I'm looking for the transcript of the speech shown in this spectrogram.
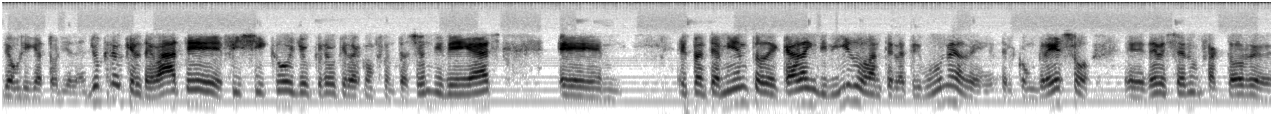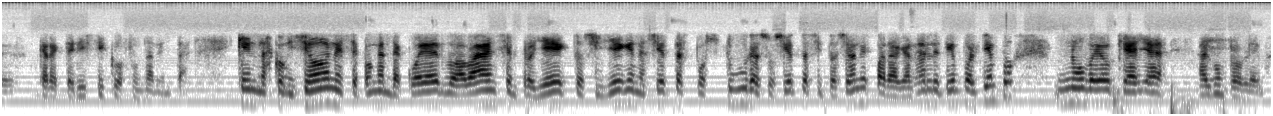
de obligatoriedad. Yo creo que el debate físico, yo creo que la confrontación de ideas, eh, el planteamiento de cada individuo ante la tribuna del Congreso eh, debe ser un factor eh, característico fundamental. Que en las comisiones se pongan de acuerdo, avancen proyectos y lleguen a ciertas posturas o ciertas situaciones para ganarle tiempo al tiempo, no veo que haya algún problema.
